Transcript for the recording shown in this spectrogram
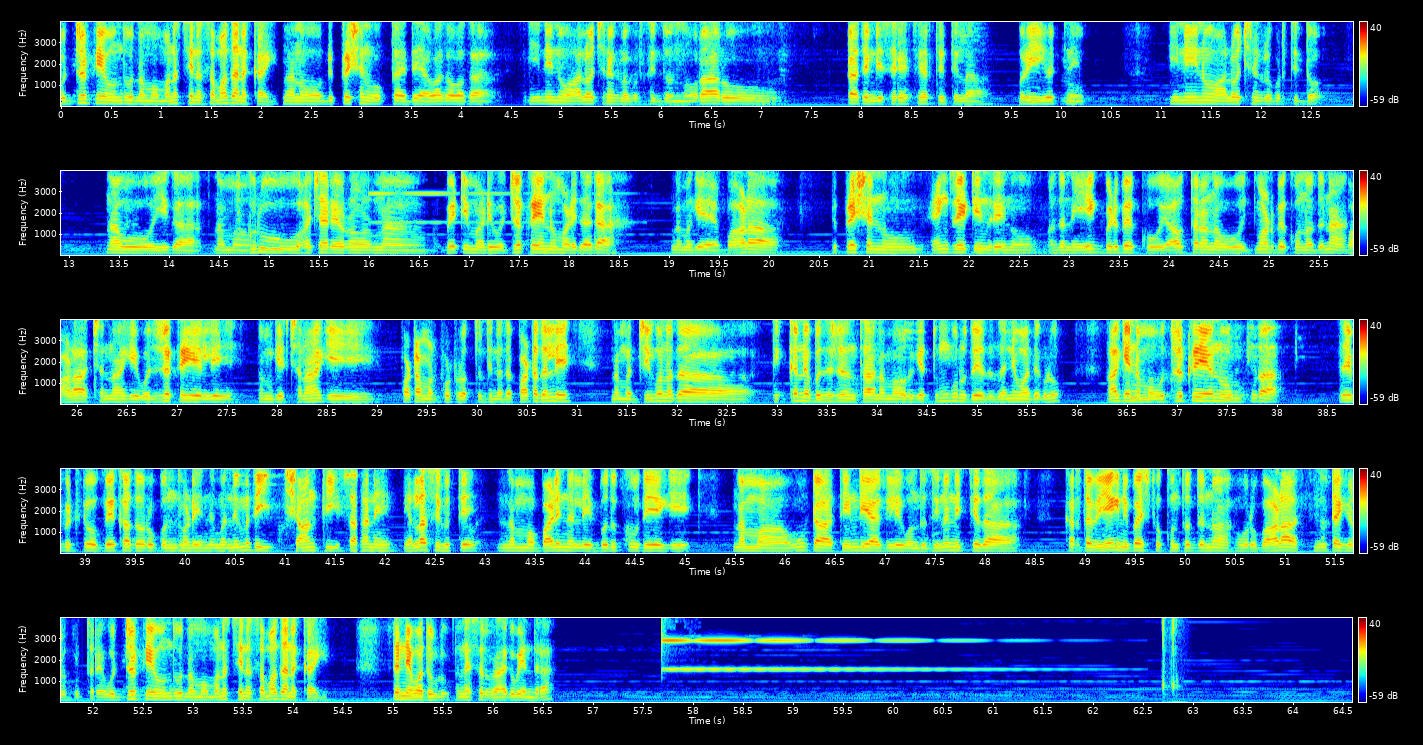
ವಜ್ರಕ್ರಿಯೆ ಒಂದು ನಮ್ಮ ಮನಸ್ಸಿನ ಸಮಾಧಾನಕ್ಕಾಗಿ. ನಾನು ಡಿಪ್ರೆಷನ್ಗೆ ಹೋಗ್ತಾ ಇದ್ದೆ ಅವಾಗ ಅವಾಗ ಏನೇನು ಆಲೋಚನೆಗಳು ಬರ್ತಿದ್ದು ನೂರಾರು ಊಟ ತಿಂಡಿ ಸರಿಯಾಗಿ ಸೇರ್ತಿತ್ತಿಲ್ಲ ಬರೀ ಯೋಚನೆ. ಏನೇನು ಆಲೋಚನೆಗಳು ಬರ್ತಿದ್ದೋ. ನಾವು ಈಗ ನಮ್ಮ ಗುರು ಆಚಾರ್ಯರನ್ನ ಭೇಟಿ ಮಾಡಿ ವಜ್ರಕ್ರಿಯೆಯನ್ನು ಮಾಡಿದಾಗ ನಮಗೆ ಬಹಳ ಡಿಪ್ರೆಷನ್ನು ಆಂಗ್ಸೈಟಿ ಅಂದ್ರೇನು ಅದನ್ನು ಹೇಗೆ ಬಿಡಬೇಕು, ಯಾವ ಥರ ನಾವು ಇದು ಮಾಡಬೇಕು ಅನ್ನೋದನ್ನು ಬಹಳ ಚೆನ್ನಾಗಿ ವಜ್ರಕ್ರಿಯೆಯಲ್ಲಿ ನಮಗೆ ಚೆನ್ನಾಗಿ ಪಾಠ ಮಾಡಿಕೊಟ್ರು ಹತ್ತು ದಿನದ ಪಾಠದಲ್ಲಿ ನಮ್ಮ ಜೀವನದ ದಿಕ್ಕನ್ನೇ ಬದಲಿಸಿದಂತಹ ನಮ್ಮ ಅವರಿಗೆ ತುಂಬು ಹೃದಯದ ಧನ್ಯವಾದಗಳು. ಹಾಗೆ ನಮ್ಮ ವಜ್ರಕ್ರಿಯೆಯನ್ನು ಕೂಡ ದಯವಿಟ್ಟು ಬೇಕಾದವರು ಬಂದು ಮಾಡಿ, ನಿಮ್ಮ ನೆಮ್ಮದಿ, ಶಾಂತಿ, ಸಹನೆ ಎಲ್ಲ ಸಿಗುತ್ತೆ. ನಮ್ಮ ಬಾಳಿನಲ್ಲಿ ಬದುಕುವುದು ಹೇಗೆ? ನಮ್ಮ ಊಟ, ತಿಂಡಿ ಆಗಲಿ, ಒಂದು ದಿನನಿತ್ಯದ ಕರ್ತವ್ಯ ಹೇಗೆ ನಿಭಾಯಿಸ್ಬೇಕು ಅಂತದನ್ನ ಅವರು ಬಹಳ ನೀಟಾಗಿ ಹೇಳ್ಕೊಡ್ತಾರೆ. ವಜ್ರಕ್ರಿಯೆ ಒಂದು ನಮ್ಮ ಮನಸ್ಸಿನ ಸಮಾಧಾನಕ್ಕಾಗಿ. ಧನ್ಯವಾದಗಳು. ನನ್ನ ಹೆಸರು ರಾಘವೇಂದ್ರ.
